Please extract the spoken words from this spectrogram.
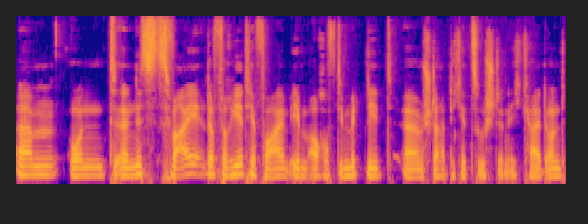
ähm, und äh, NIS 2 referiert hier vor allem eben auch auf die mitgliedstaatliche Zuständigkeit und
